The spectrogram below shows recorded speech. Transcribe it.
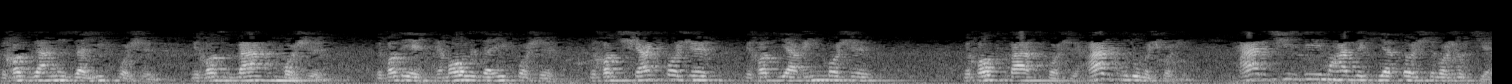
می‌خواد زن ضعیف باشه. می‌خواد وهم باشه. می‌خواد احتمال ضعیف باشه. می‌خواد شک باشه. می‌خواد یقین باشه. می‌خواد قصد باشه. هر کدومش باشه. هر چیزی محرکیت داشته باشه حجیت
